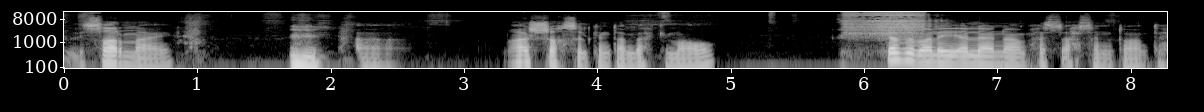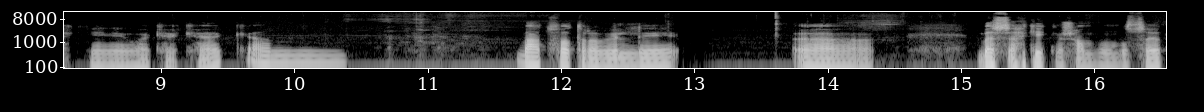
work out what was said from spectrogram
اللي صار معي آه، مع الشخص اللي كنت عم بحكي معه كذب علي قال لي أنا عم حس أحسن انتو عم تحكيني وهيك هيك هيك. بعد فترة بيقول لي آه بس احكيك مش عم بنبسط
